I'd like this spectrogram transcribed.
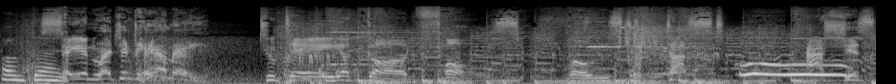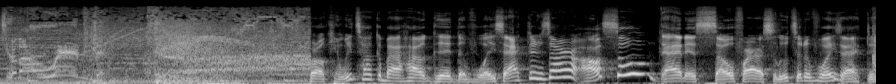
Oh, dang. Saiyan legend, hear me! Today a god falls. Bones to dust. Ashes to the wind! Bro, can we talk about how good the voice actors are? Also, that is so far. Salute to the voice actors.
